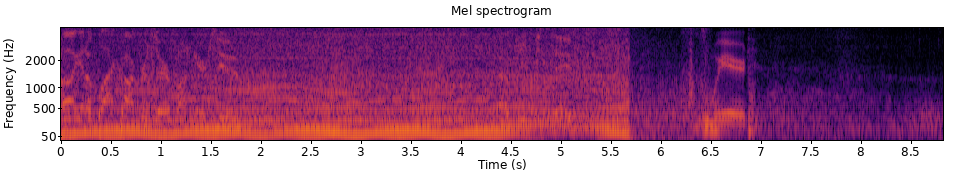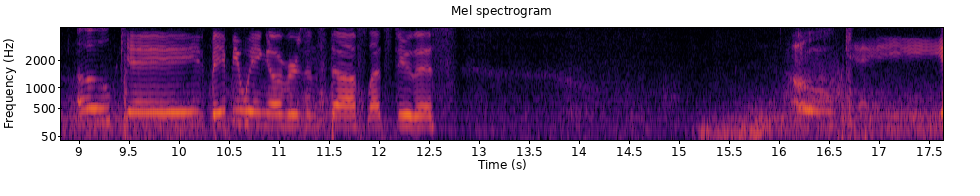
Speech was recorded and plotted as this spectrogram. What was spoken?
Oh, I got a Blackhawk Reserve on here too. That'll keep me safe. This is weird. Okay, baby wingovers and stuff. Let's do this. Okay.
